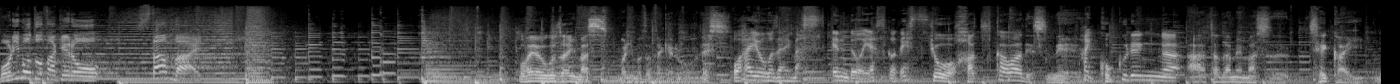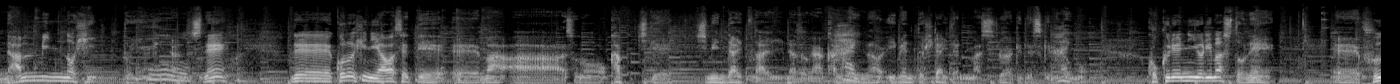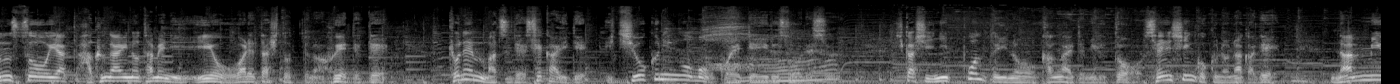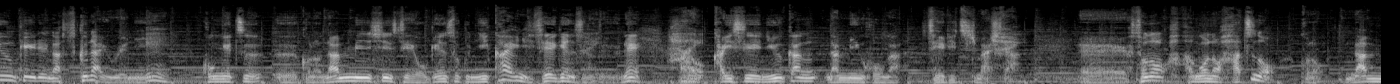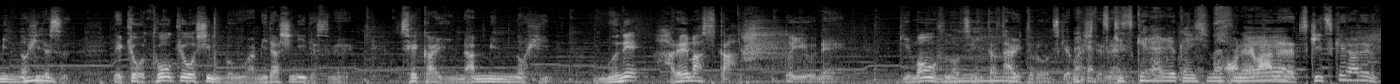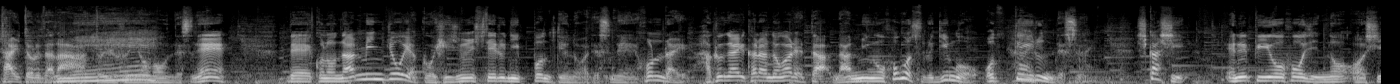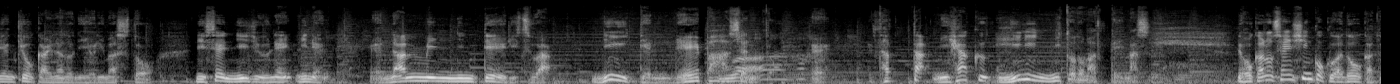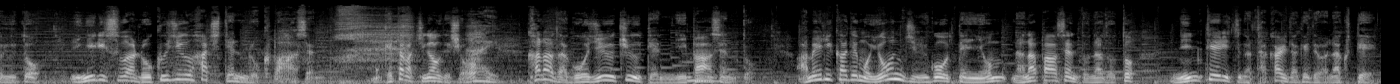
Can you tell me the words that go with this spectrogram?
森本武郎スタンバイ。おはようございます。森本武郎です。おはようございます。遠藤康子です。今日20日はですね、はい、国連が定めます世界難民の日という日なんですね、でこの日に合わせて、えー、まあその各地で市民団体などが関連のイベントを開いたりもするわけですけれども、はい、国連によりますとね、えー、紛争や迫害のために家を追われた人っていうのは増えてて去年末で世界で1億人をもう超えているそうです。しかし日本というのを考えてみると先進国の中で難民受け入れが少ない上に、今月この難民申請を原則2回に制限するというね、はい、あの改正入管難民法が成立しました、えー、その後の初のこの難民の日です、うん、で今日東京新聞は見出しにですね世界難民の日胸張れますか？というね疑問符のついたタイトルをつけましてね。突きつけられる感じします、ね、これはね突きつけられるタイトルだなというふうに思うんですね。でこの難民条約を批准している日本というのはですね本来迫害から逃れた難民を保護する義務を負っているんです、はいはい、しかし NPO 法人の支援協会などによりますと2022年難民認定率は2.0%えたった202人にとどまっています。で他の先進国はどうかというとイギリスは68.6%もう桁が違うでしょ、はい、カナダ59.2%、うん、アメリカでも45.47%などと認定率が高いだけではなくて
